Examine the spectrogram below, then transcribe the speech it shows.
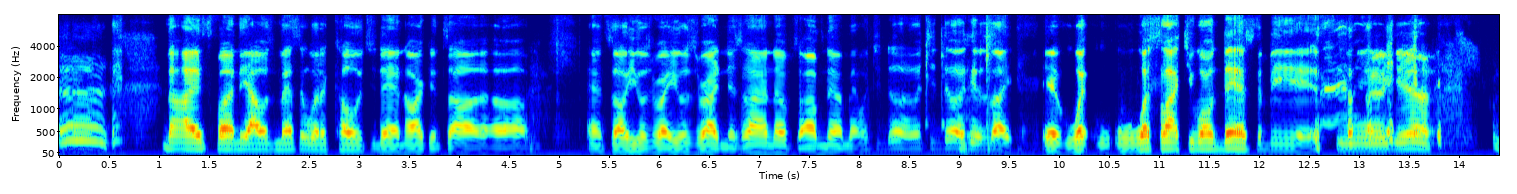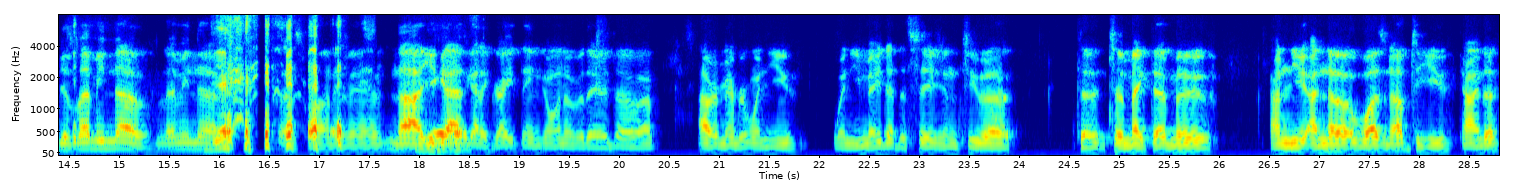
no, it's funny. I was messing with a coach there in Arkansas, uh, and so he was right. He was writing his lineup. So I'm there, man. What you doing? What you doing? He was like, yeah, "What what slot you want Dez to be in?" yeah, yeah. Just let me know. Let me know. Yeah. That's funny, man. Nah, you yeah, guys got a great thing going over there, though. Uh, I remember when you when you made that decision to uh to to make that move. I knew I know it wasn't up to you, kind of,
